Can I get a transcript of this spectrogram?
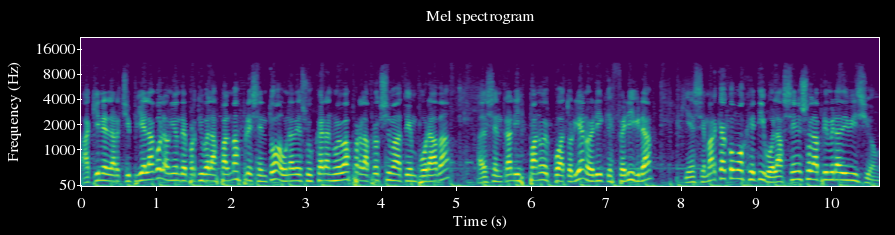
Aquí en el archipiélago, la Unión Deportiva Las Palmas presentó a una de sus caras nuevas para la próxima temporada, al central hispano-ecuatoriano Eric Ferigra, quien se marca como objetivo el ascenso a la primera división.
